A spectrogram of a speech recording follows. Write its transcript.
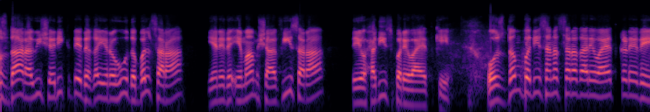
اوس دا راوی شریک دی د غیره د بل سره یعنی د امام شافعي سره د یو حدیث پر روایت کې اوس دم په دې سند سره دا روایت کړي دی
